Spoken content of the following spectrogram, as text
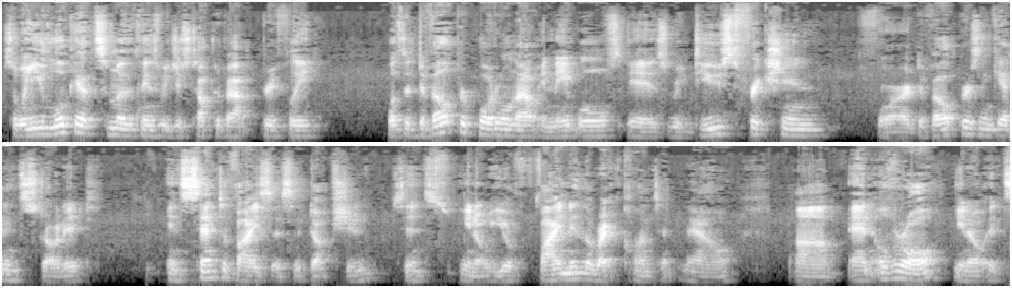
So when you look at some of the things we just talked about briefly, what the developer portal now enables is reduced friction for our developers in getting started, incentivizes adoption since you know you're finding the right content now, um, and overall, you know, it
